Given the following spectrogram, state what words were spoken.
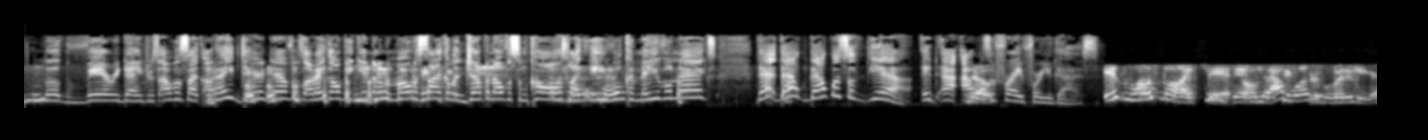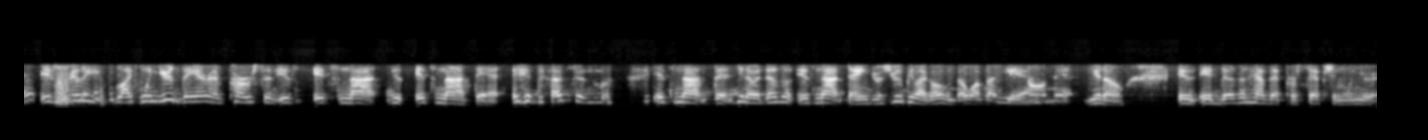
Mhm. look very dangerous. I was like, are they daredevils? Are they gonna be getting on a motorcycle and jumping over some cars like Uh-huh. Evel Knievel next? That that that was a yeah. It I, I No. was afraid for you guys. It Well, looks like about you, that Deb, on the but I was a pictures, little but it, scared. it's really like when you're there in person. It's it's not it's not that. It doesn't. look- It's not that you know. It doesn't. It's not dangerous. You'd be like, oh no, I'm not getting Yeah. on that. You know, it, it doesn't have that perception when you're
